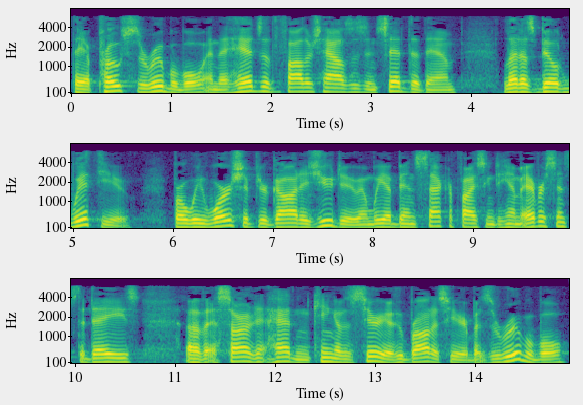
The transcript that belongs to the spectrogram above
they approached Zerubbabel and the heads of the fathers' houses and said to them, Let us build with you, for we worship your God as you do, and we have been sacrificing to him ever since the days of Esarhaddon, king of Assyria, who brought us here. But Zerubbabel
